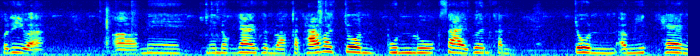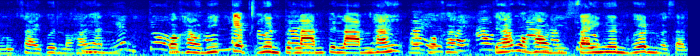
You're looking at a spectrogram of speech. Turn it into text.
พอดีว่าเอ่อแม่แม่นกใหญ่เพิ่นว่าคาถาว่าโจรปุนลูกชายเพิ่นคันโจรเอามีดแทงลูกชายเพิ่นเหรอฮะอันเห็นโจรพวกเฮานี่เก็บเงินเป็นล้านเป็นล้านทั้งว่าพวกเขาจะให้พวกเฮานี่ใส่เงินเพิ่นว่าซั่น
